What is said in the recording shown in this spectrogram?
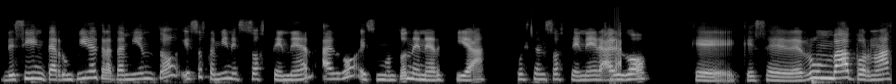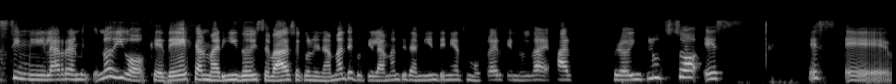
decide interrumpir el tratamiento, eso también es sostener algo, es un montón de energía puesta en sostener algo que, se derrumba por no asimilar realmente. No digo que deje al marido y se vaya con el amante, porque el amante también tenía a su mujer que no iba a dejar, pero incluso es, es eh,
